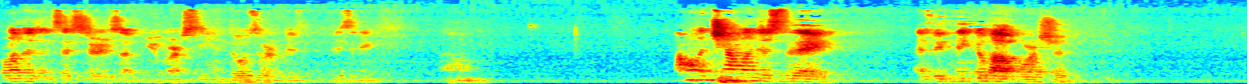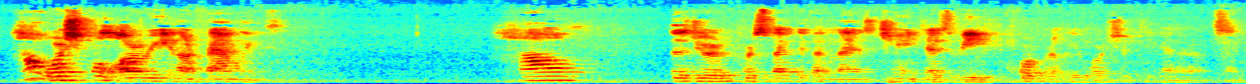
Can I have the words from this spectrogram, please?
Brothers and sisters of New Mercy and those who are visiting, um, I want to challenge us today as we think about worship. How worshipful are we in our families? How does your perspective and lens change as we corporately worship together on Sundays?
